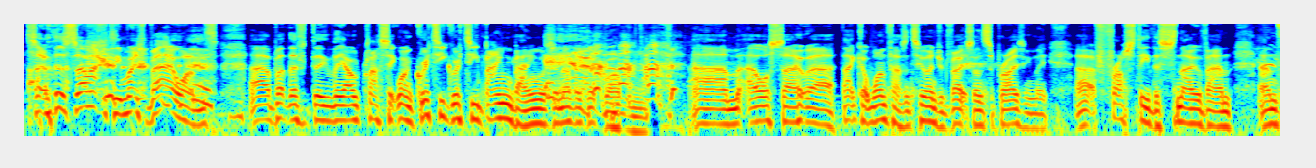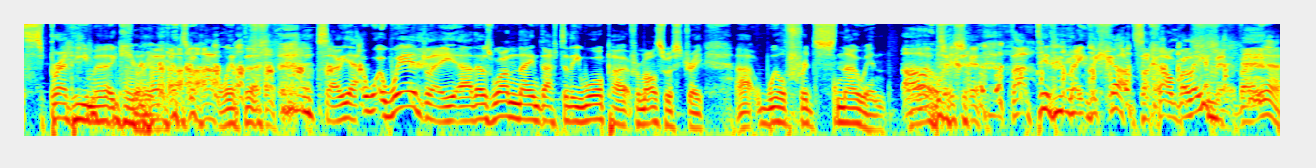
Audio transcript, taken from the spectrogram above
so, so there's some actually much better ones. Uh, but the, the, the old classic one, Gritty Gritty Bang Bang, was another good one. Um, also, uh, that got 1,200 votes, unsurprisingly. Uh, Frosty the Snowvan and Spready Mercury as well. With, uh, so, yeah, w- weirdly, uh, there was one named after the war poet from Oswestry, uh, Wilfred Snowin. Oh. which, uh, that didn't make the cuts. I can't believe it. But yeah.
